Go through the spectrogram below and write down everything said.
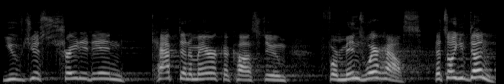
you've just traded in Captain America costume for Men's Wearhouse. That's all you've done.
